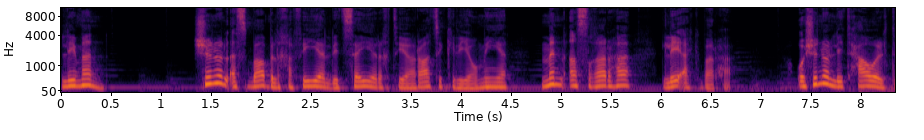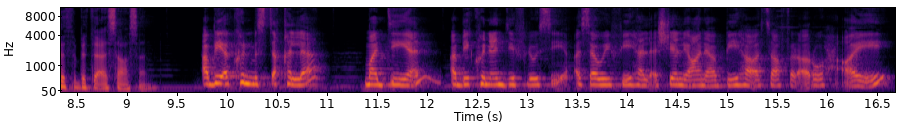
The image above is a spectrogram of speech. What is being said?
لمن؟ شنو الأسباب الخفية اللي تسير اختياراتك اليومية من أصغرها لأكبرها؟ وشنو اللي تحاول تثبته أساساً؟ أبي أكون مستقلة ماديا أبي يكون عندي فلوسي أسوي فيها الأشياء اللي أنا أبيها أسافر أروح آي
